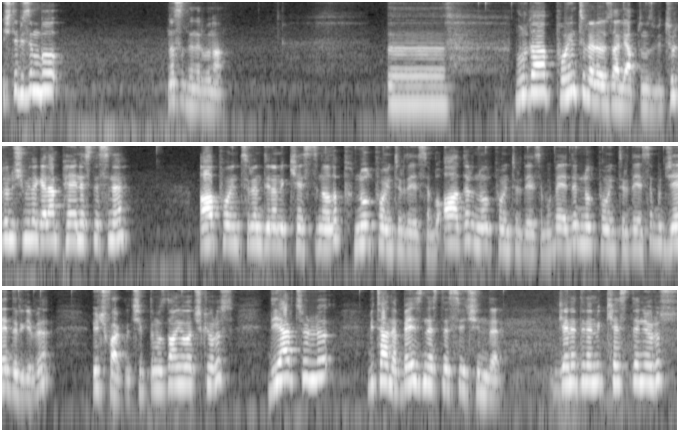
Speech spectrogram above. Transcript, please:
işte bizim bu nasıl denir buna? Ee, burada pointer'lara özel yaptığımız bir tür dönüşümüyle gelen P nesnesine A pointer'ın dinamik cast'ini alıp null pointer değilse bu A'dır, null pointer değilse bu B'dir, null pointer değilse bu C'dir gibi üç farklı çıktığımızdan yola çıkıyoruz. Diğer türlü bir tane base nesnesi içinde gene dinamik cast deniyoruz.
